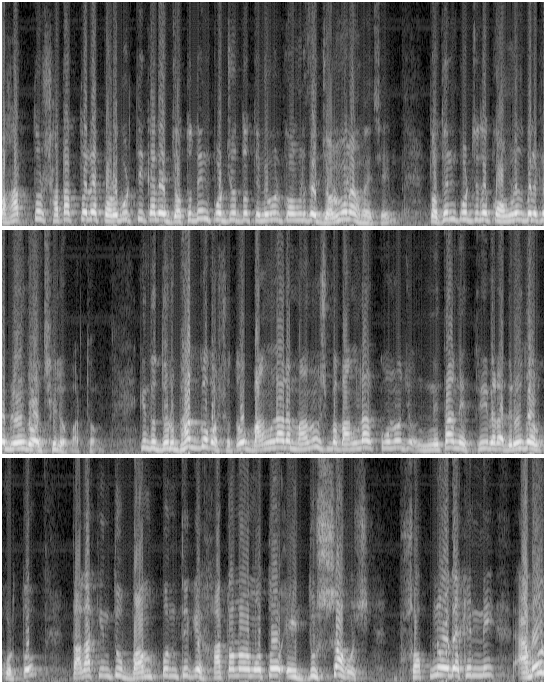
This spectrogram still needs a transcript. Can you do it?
বাহাত্তর সাতাত্তরের পরবর্তীকালে যতদিন পর্যন্ত তৃণমূল কংগ্রেসের জন্ম না হয়েছে, ততদিন পর্যন্ত কংগ্রেস বলে একটা বিরোধী দল ছিল পার্থ কিন্তু দুর্ভাগ্যবশত বাংলার মানুষ বা বাংলার কোনো নেতা, নেত্রী যারা বিরোধী দল করতো, তারা কিন্তু বামপন্থীকে হাঁটানোর মতো এই দুঃসাহস স্বপ্নেও দেখেননি। এমন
